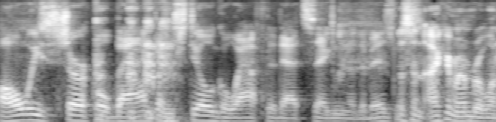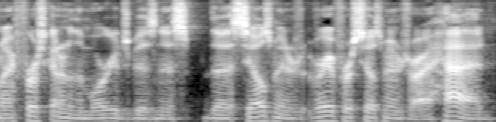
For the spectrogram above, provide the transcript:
always circle back and still go after that segment of the business. Listen, I can remember when I first got into the mortgage business, the sales manager, very first sales manager I had,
